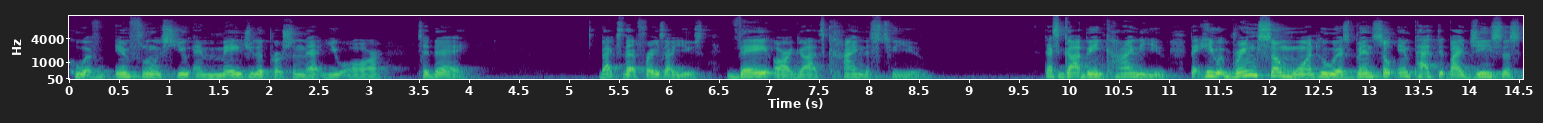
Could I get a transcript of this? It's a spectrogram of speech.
who have influenced you and made you the person that you are today? Back to that phrase I used. They are God's kindness to you. That's God being kind to you. That He would bring someone who has been so impacted by Jesus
